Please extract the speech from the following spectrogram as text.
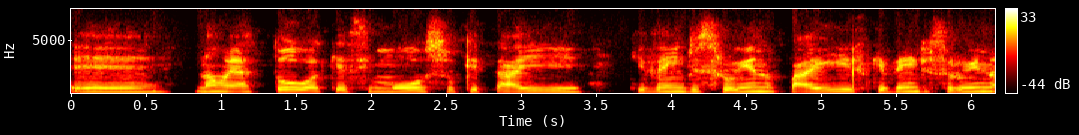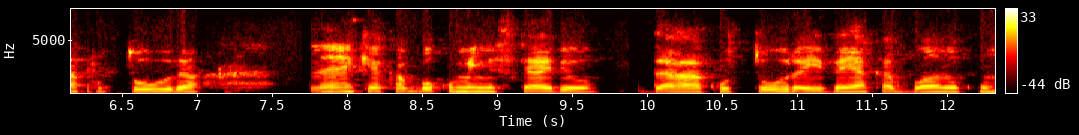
É, não é à toa que esse moço que está aí, que vem destruindo o país, que vem destruindo a cultura, né, que acabou com o Ministério da Cultura e vem acabando com,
